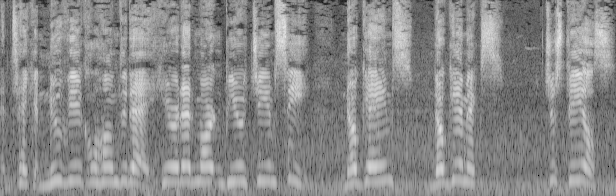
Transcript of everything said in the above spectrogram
and take a new vehicle home today here at Ed Martin Buick GMC. No games, no gimmicks, just deals.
